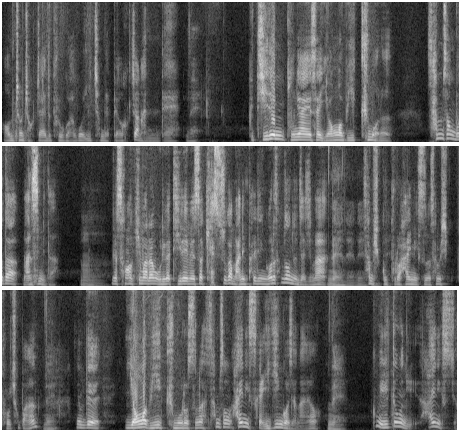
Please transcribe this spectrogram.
엄청 적자에도 불구하고 2천 몇 배가 흑자 났는데 네. 그 디램 분야에서의 영업이익 규모는 삼성보다 많습니다. 음. 그러니까 정확히 말하면 우리가 디램에서 개수가 많이 팔린 거는 삼성전자지만 네네네. 39% 하이닉스는 30% 초반. 네. 근데 영업이익 규모로서는 삼성 하이닉스가 이긴 거잖아요. 네. 그럼 1등은 하이닉스죠.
